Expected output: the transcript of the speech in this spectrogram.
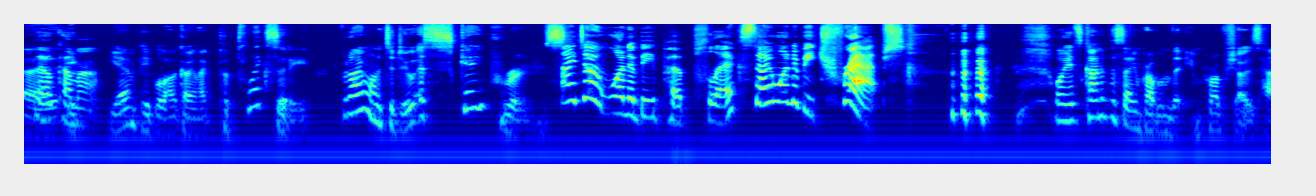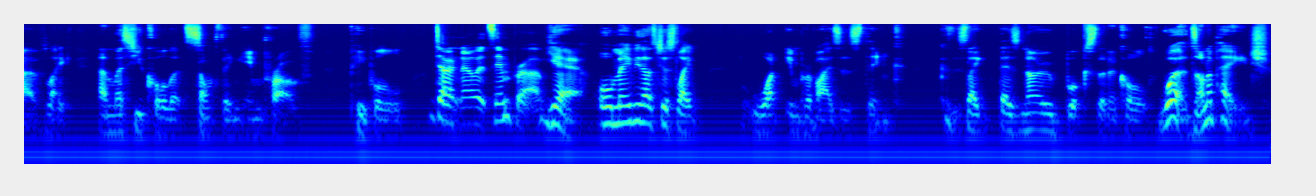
uh, they'll come it- up. Yeah, and people aren't going like Perplexity. But I wanted to do escape rooms. I don't want to be perplexed. I want to be trapped. well, it's kind of the same problem that improv shows have. Like, unless you call it something improv, people Don't know it's improv. Yeah, or maybe that's just like what improvisers think. Because it's like there's no books that are called words on a page,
